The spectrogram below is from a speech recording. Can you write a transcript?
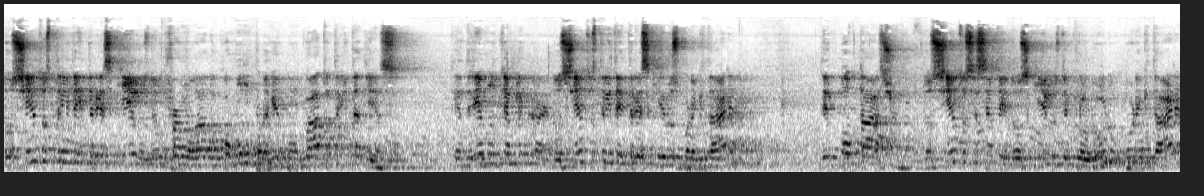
233 quilos de um formulado comum, por exemplo, um 430 dias. Teríamos que aplicar 233 quilos por hectare de potássio, 262 quilos de cloruro por hectare,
